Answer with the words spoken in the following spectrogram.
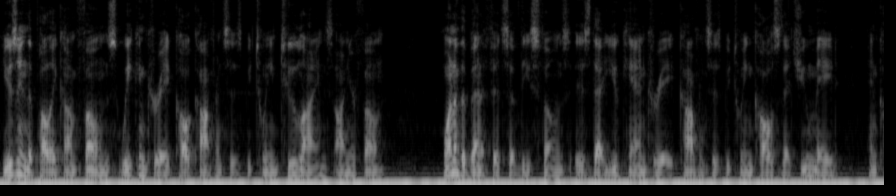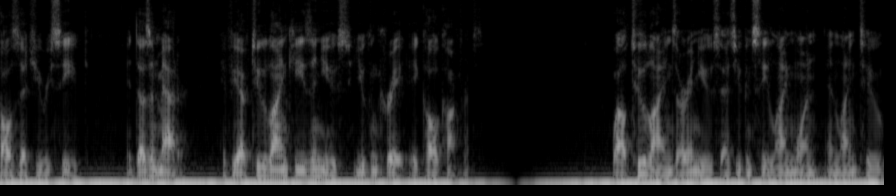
Using the Polycom phones, we can create call conferences between two lines on your phone. One of the benefits of these phones is that you can create conferences between calls that you made and calls that you received. It doesn't matter. If you have two line keys in use, you can create a call conference. While two lines are in use, as you can see line 1 and line 2,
